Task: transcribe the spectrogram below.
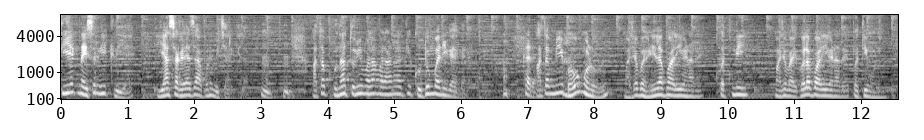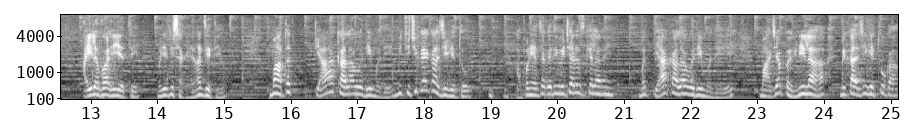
ती एक नैसर्गिक क्रिया आहे. या सगळ्याचा आपण विचार केला पाहिजे. आता पुन्हा तुम्ही मला म्हणाल की कुटुंबानी काय करायला आता मी भाऊ म्हणून माझ्या बहिणीला पाळी येणार आहे. पत्नी माझ्या बायकोला पाळी येणार आहे पती म्हणून. आईला पाळी येते म्हणजे ती सगळ्यांनाच येते हो. मग आता त्या कालावधीमध्ये मी तिची काय काळजी घेतो? आपण याचा कधी विचारच केला नाही. मग त्या कालावधीमध्ये माझ्या बहिणीला मी काळजी घेतो का.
